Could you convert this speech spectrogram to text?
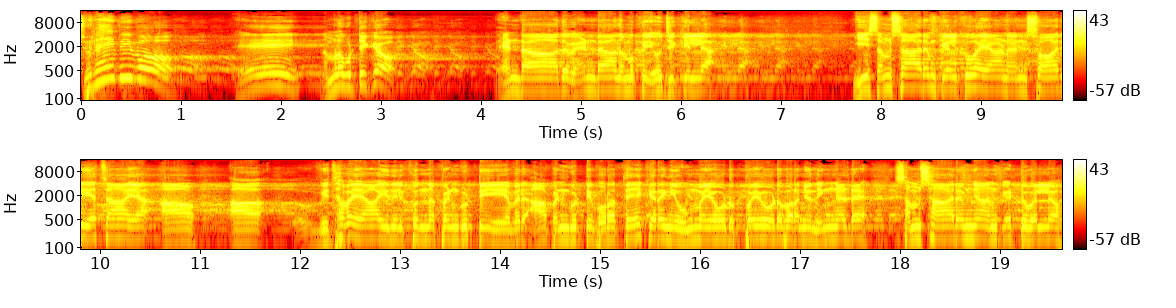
ജുലൈബീബോ ഏയ് നമ്മളെ കുട്ടിക്കോ? വേണ്ട അത് വേണ്ട നമുക്ക് യോജിക്കില്ല. ഈ സംസാരം കേൾക്കുകയാണ്. അൻസ്വാരിയത്തായ ആ ആ വിധവയായി നിൽക്കുന്ന പെൺകുട്ടി. അവർ ആ പെൺകുട്ടി പുറത്തേക്കിറങ്ങി ഉമ്മയോട് ഉപ്പയോട് പറഞ്ഞു നിങ്ങളുടെ സംസാരം ഞാൻ കേട്ടുവല്ലോ.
